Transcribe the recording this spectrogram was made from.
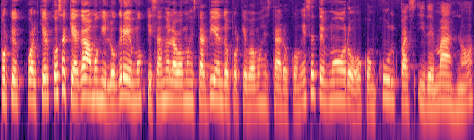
porque cualquier cosa que hagamos y logremos, quizás no la vamos a estar viendo porque vamos a estar o con ese temor o, con culpas y demás, ¿no?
